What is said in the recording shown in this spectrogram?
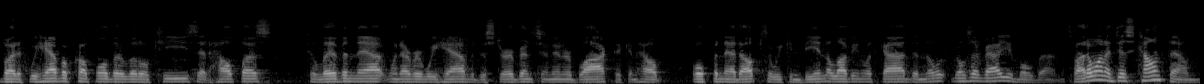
But if we have a couple other little keys that help us to live in that whenever we have a disturbance an inner block that can help open that up so we can be in the loving with God, then those, those are valuable then. So I don't want to discount them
